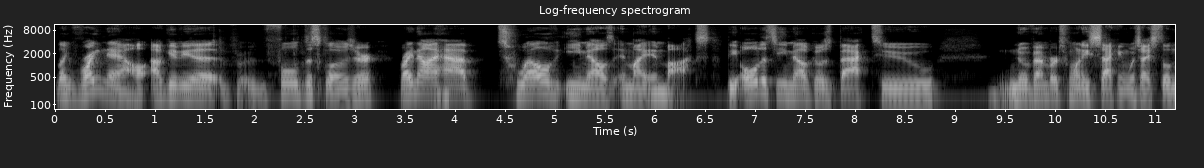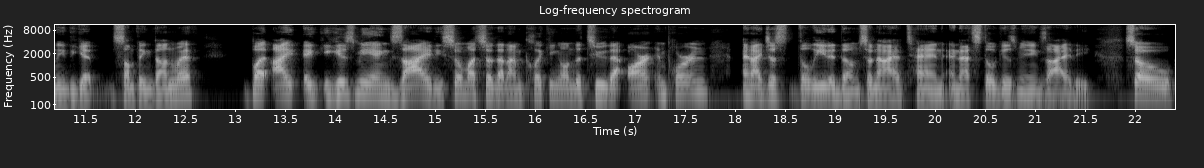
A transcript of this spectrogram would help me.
like right now, I'll give you a full disclosure. Right now, I have 12 emails in my inbox. The oldest email goes back to November 22nd, which I still need to get something done with. But I it, it gives me anxiety so much so that I'm clicking on the two that aren't important and I just deleted them. So now I have 10 and that still gives me anxiety. So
